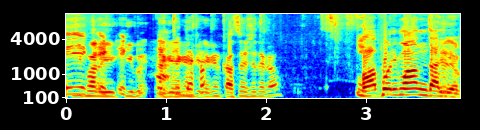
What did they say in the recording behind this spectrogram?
এই- এখানে- কাছে এসে দেখাও অপরিমাণ হয়-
